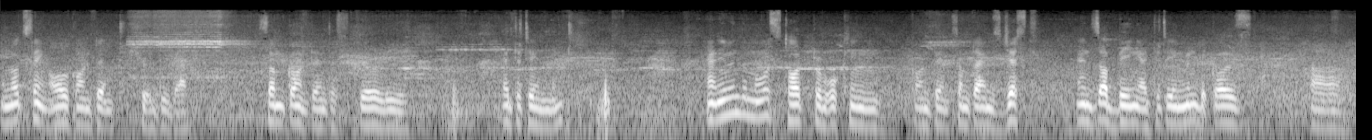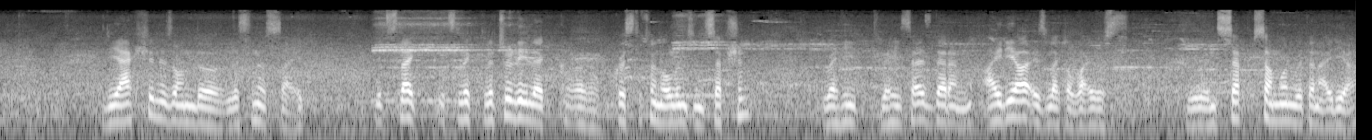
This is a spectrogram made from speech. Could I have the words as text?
I'm not saying all content should do that. Some content is purely entertainment. And even the most thought provoking content sometimes just ends up being entertainment because uh, the action is on the listener's side. It's like it's like literally like uh, Christopher Nolan's Inception, where he where he says that an idea is like a virus. You incept someone with an idea,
